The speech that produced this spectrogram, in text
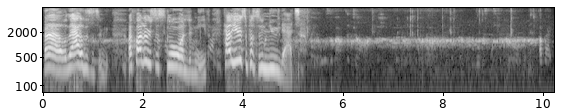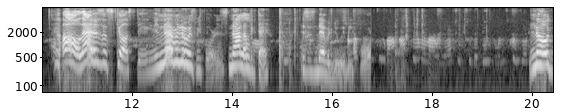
Oh, that was. I thought there was a school underneath. How are you supposed to know that? Oh, that is disgusting. You never knew this before. It's not a like that. This is never knew it before. No,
